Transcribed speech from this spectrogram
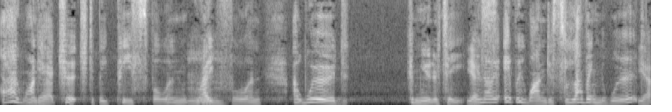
I want our church to be peaceful and Mm. grateful and a word community. Yes. You know, everyone just loving the word. Yeah.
